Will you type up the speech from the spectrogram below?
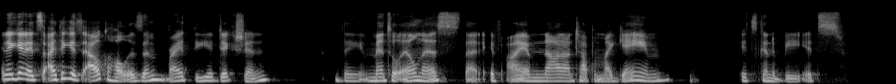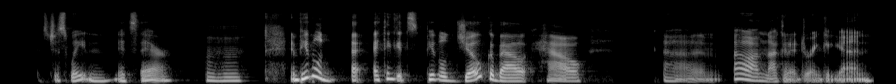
and again, it's, I think it's alcoholism, right? The addiction, the mental illness that if I am not on top of my game, it's going to be, it's, it's just waiting. It's there. hmm And people, I think it's people joke about how, um, oh, I'm not going to drink again.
